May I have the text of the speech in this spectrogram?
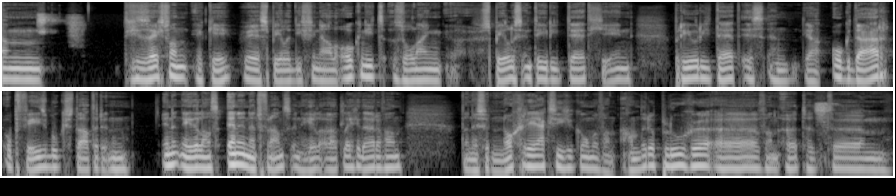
Um, gezegd van, oké, wij spelen die finale ook niet, zolang spelersintegriteit geen prioriteit is. En ja, ook daar op Facebook staat er een in het Nederlands en in het Frans, een hele uitleg daarvan. Dan is er nog reactie gekomen van andere ploegen uh, vanuit, het, um,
